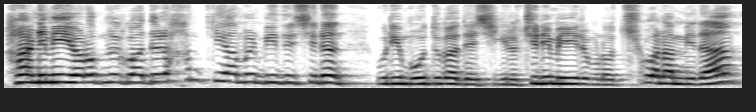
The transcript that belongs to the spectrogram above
하나님이 여러분들과 늘 함께함을 믿으시는 우리 모두가 되시기를 주님의 이름으로 축원합니다.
